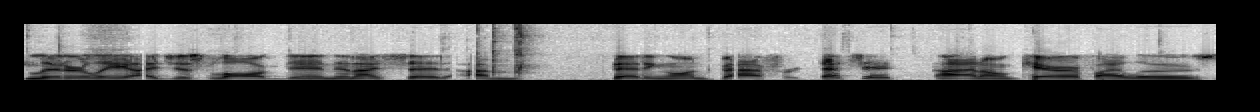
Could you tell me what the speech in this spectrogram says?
literally, I just logged in and I said I'm betting on Baffert. That's it. I don't care if I lose.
